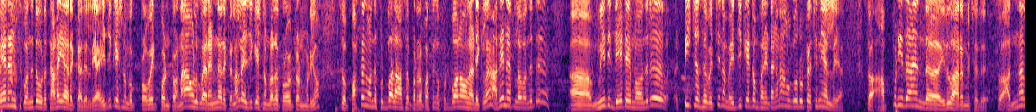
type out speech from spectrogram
பேரண்ட்ஸ்க்கு வந்துட்டு ஒரு தடையா இருக்காது இல்லையா? எஜுகேஷன் நம்ம ப்ரொவைட் பண்ணிட்டோம்னா அவங்களுக்கு வேற என்ன இருக்கனால எஜுகேஷன் நம்மளால ப்ரொவைட் பண்ண முடியும். ஸோ பசங்க வந்து ஃபுட்பால் ஆசைப்படுற பசங்க ஃபுட்பாலும் விளையாடிக்கலாம். அதே நேரத்தில் வந்துட்டு மீதி டே டைம்ல வந்துட்டு டீச்சர்ஸை வச்சு நம்ம எஜுகேட்டும் பண்ணிட்டாங்கன்னா அவங்களுக்கு ஒரு பிரச்சனையா இல்லையா? ஸோ அப்படிதான் இந்த இது ஆரம்பிச்சது. ஸோ அதனால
